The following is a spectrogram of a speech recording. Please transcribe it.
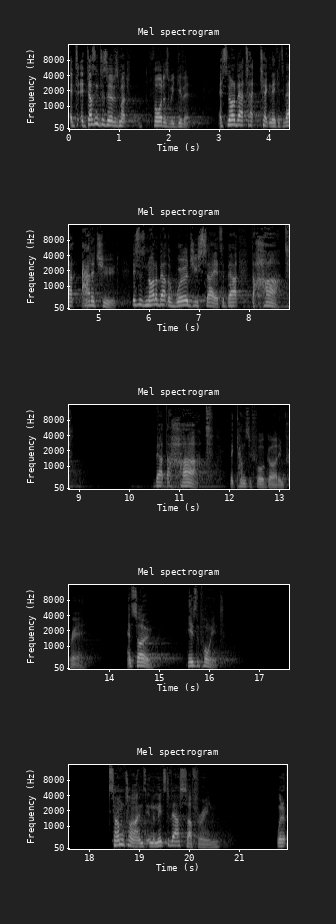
It, it doesn't deserve as much thought as we give it. It's not about te- technique, it's about attitude. This is not about the words you say, it's about the heart. It's about the heart that comes before God in prayer. And so, here's the point. Sometimes, in the midst of our suffering, when it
